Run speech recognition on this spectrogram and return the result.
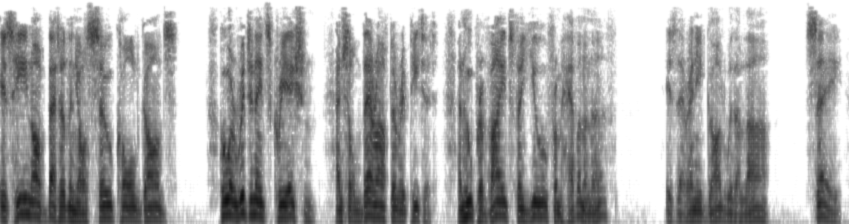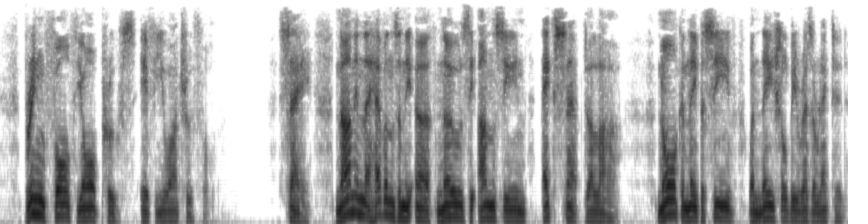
Is he not better than your so-called gods? Who originates creation, and shall thereafter repeat it, and who provides for you from heaven and earth? Is there any God with Allah? Say, bring forth your proofs, if you are truthful. Say, none in the heavens and the earth knows the unseen except Allah, nor can they perceive when they shall be resurrected.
